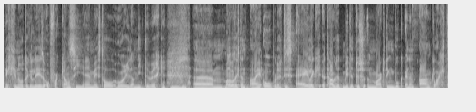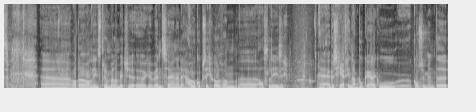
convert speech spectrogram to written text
echtgenoten gelezen op vakantie. Hè. Meestal hoor je dan niet te werken. Mhm. Ehm, maar dat was echt een eye-opener. Het is eigenlijk, het houdt het midden tussen een marketingboek en een aanklacht. Eh, Wat we van Lindström wel een beetje eh, gewend zijn, en daar hou ik op zich wel van eh, als lezer. Eh, hij beschrijft in dat boek eigenlijk hoe eh, consumenten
